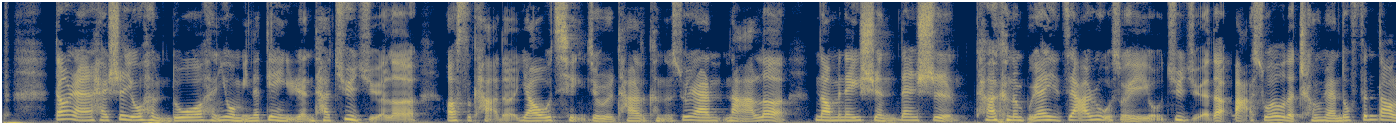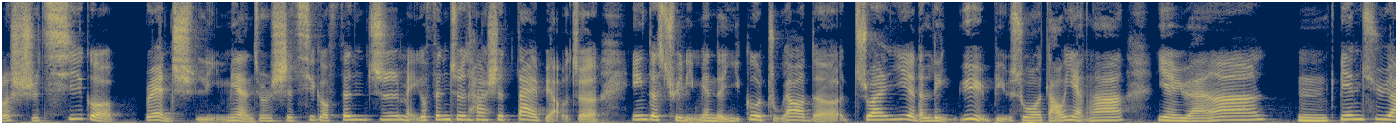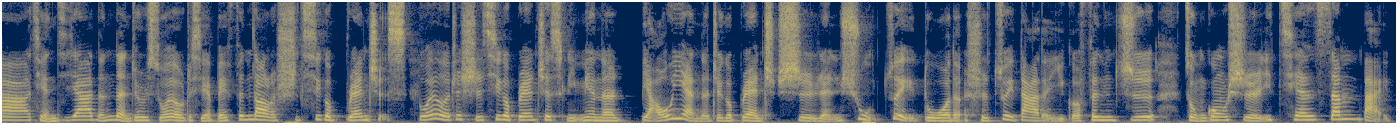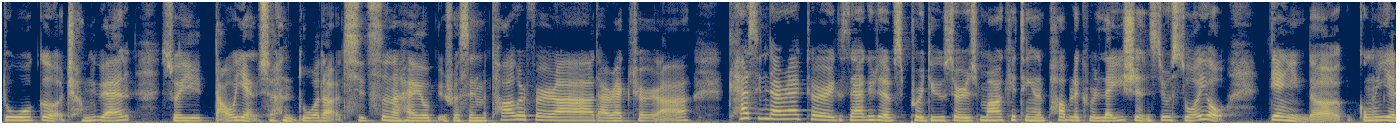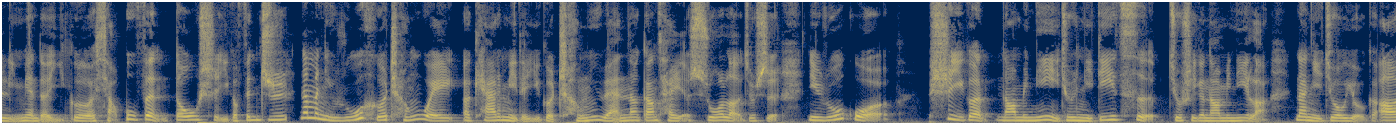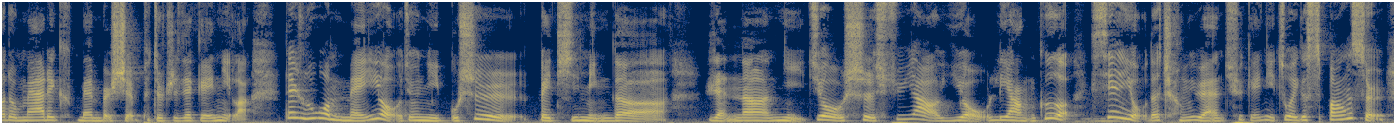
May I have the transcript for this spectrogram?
当然，还是有很多很有名的电影人，他拒绝了奥斯卡的邀请，就是他可能虽然拿了 nomination，但是他可能不愿意加入，所以有拒绝的。把所有的成员都分到了十七个 branch 里面，就是十七个分支，每个分支它是代表着 industry 里面的一个主要的专业的领域，比如说导演啊、演员啊。嗯，编剧啊、剪辑啊等等，就是所有这些被分到了十七个 branches。所有这十七个 branches 里面呢，表演的这个 branch 是人数最多的，是最大的一个分支，总共是一千三百多个成员，所以导演是很多的。其次呢，还有比如说 cinematographer 啊、director 啊、casting director、executives、producers、marketing and public relations，就是所有。电影的工业里面的一个小部分都是一个分支。那么你如何成为 Academy 的一个成员呢？刚才也说了，就是你如果是一个 nominee，就是你第一次就是一个 nominee 了，那你就有个 automatic membership 就直接给你了。但是如果没有，就你不是被提名的。人呢，你就是需要有两个现有的成员去给你做一个 sponsor，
